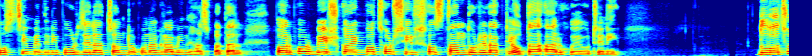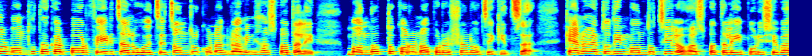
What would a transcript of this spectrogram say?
পশ্চিম মেদিনীপুর জেলার চন্দ্রকোনা গ্রামীণ হাসপাতাল। পরপর বেশ কয়েক বছর শীর্ষস্থান ধরে রাখলেও তা আর হয়ে ওঠেনি। দুবছর বন্ধ থাকার পর ফের চালু হয়েছে চন্দ্রকোনা গ্রামীণ হাসপাতালে বন্ধত্বকরণ অপারেশন ও চিকিৎসা। কেন এতদিন বন্ধ ছিল হাসপাতালে এই পরিষেবা?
